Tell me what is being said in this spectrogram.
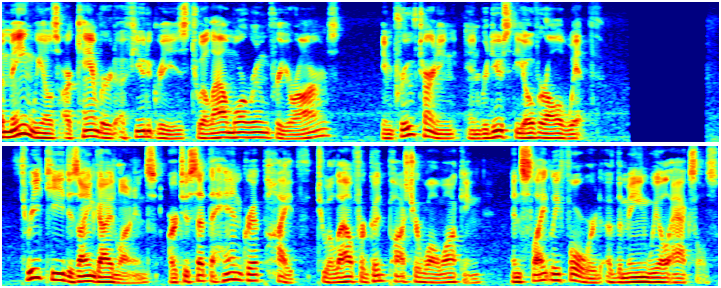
The main wheels are cambered a few degrees to allow more room for your arms, improve turning, and reduce the overall width. Three key design guidelines are to set the hand grip height to allow for good posture while walking and slightly forward of the main wheel axles.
